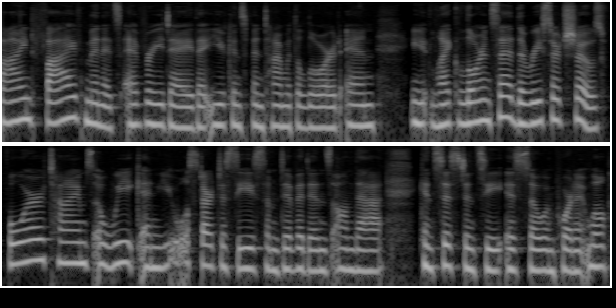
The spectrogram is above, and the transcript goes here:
Find five minutes every day that you can spend time with the Lord. And like Lauren said, the research shows four times a week, and you will start to see some dividends on that. Consistency is so important. Well,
